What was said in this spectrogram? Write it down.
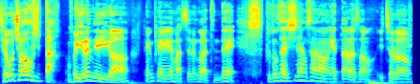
재건축 하고 싶다 뭐 이런 얘기가 팽팽하게 맞서는 것 같은데 부동산 시장 상황에 따라서 이처럼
